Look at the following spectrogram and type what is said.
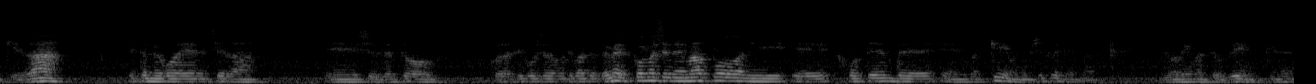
מכירה את המרואיינת שלך, אה, שזה טוב. כל הסיפור של המוטיבציה, באמת, כל מה שנאמר פה אני אה, חותם ומסכים, אני אמשיך עם הדברים הטובים, כן?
